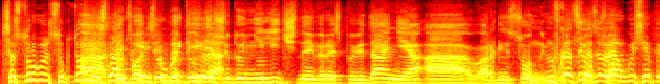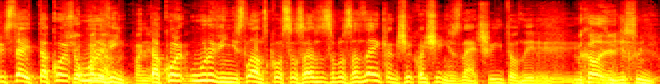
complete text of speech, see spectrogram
со структурами а, Исламской ты, Республики ты, ты, ты имеешь в виду не личное вероисповедание, а организационный. Ну, в конце концов, я могу себе представить такой все, уровень, понятно, понятно, такой понятно. уровень исламского самосознания, как человек вообще не знает, шиит он или, Михаил или суннит.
